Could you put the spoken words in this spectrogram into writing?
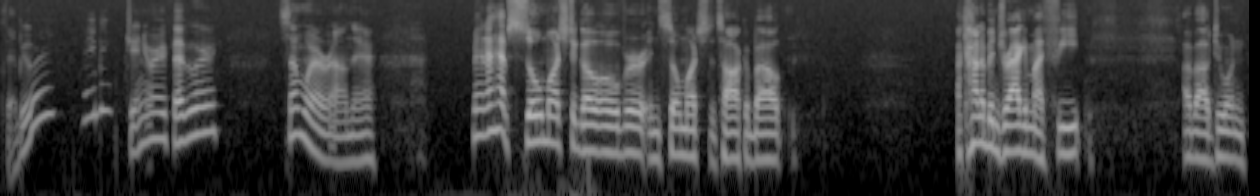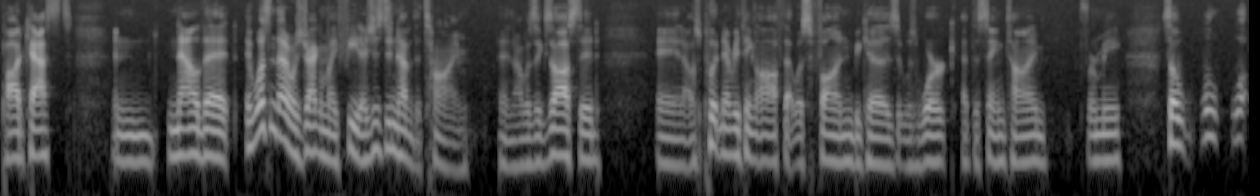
February, maybe January, February, somewhere around there. Man, I have so much to go over and so much to talk about. I kind of been dragging my feet about doing podcasts, and now that it wasn't that I was dragging my feet, I just didn't have the time, and I was exhausted, and I was putting everything off that was fun because it was work at the same time for me. So, well, well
